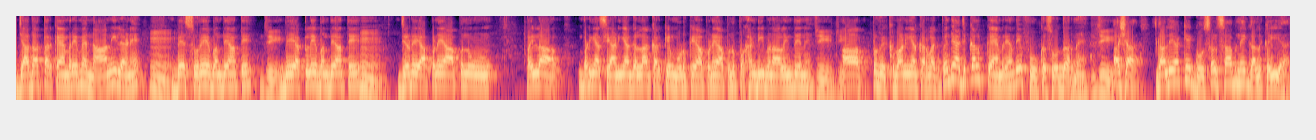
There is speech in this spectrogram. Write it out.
ਜ਼ਿਆਦਾਤਰ ਕੈਮਰੇ ਮੈਂ ਨਾਂ ਨਹੀਂ ਲੈਣੇ। ਬੇਸੁਰੇ ਬੰਦਿਆਂ ਤੇ ਬੇਅਕਲੇ ਬੰਦਿਆਂ ਤੇ। ਜਿਹੜੇ ਆਪਣੇ ਆਪ ਨੂੰ ਪਹਿਲਾਂ ਬੜੀਆਂ ਸਿਆਣੀਆਂ ਗੱਲਾਂ ਕਰਕੇ ਮੁੜ ਕੇ ਆਪਣੇ ਆਪ ਨੂੰ ਪਖੰਡੀ ਬਣਾ ਲੈਂਦੇ ਨੇ। ਆ ਭਵਿੱਖਬਾਣੀਆਂ ਕਰਨ ਲੱਗ ਪੈਂਦੇ। ਅੱਜ ਕੱਲ ਕੈਮਰਿਆਂ ਦੇ ਫੋਕਸ ਉਧਰ ਨੇ। ਅੱਛਾ ਗੱਲ ਇਹ ਆ ਕਿ ਗੋਸਲ ਸਾਹਿਬ ਨੇ ਗੱਲ ਕਹੀ ਆ।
